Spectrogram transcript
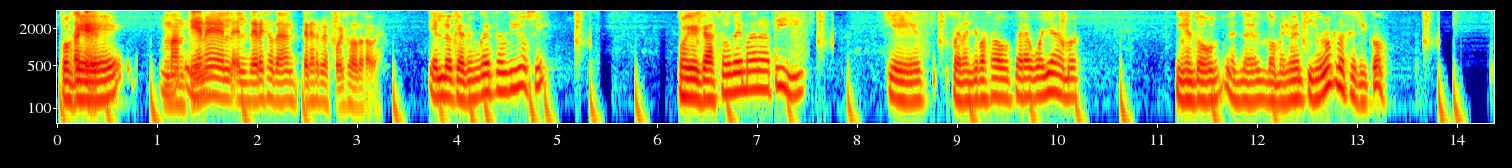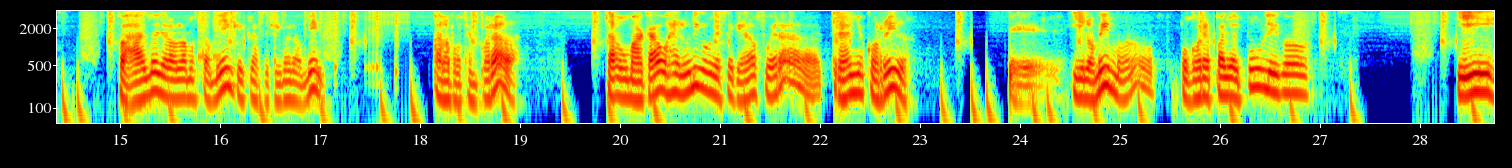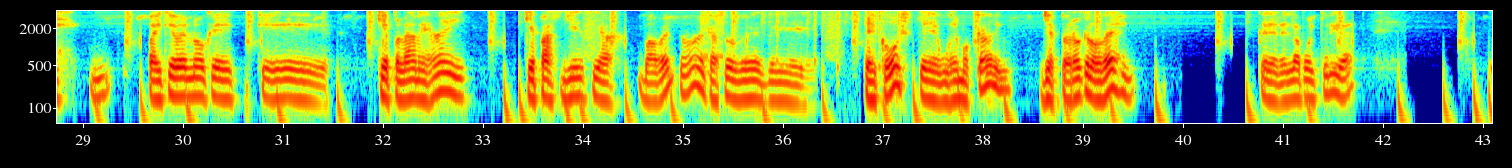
Porque mantiene el, derecho a tener tres refuerzos otra vez. En lo que tengo entendido, sí. Porque el caso de Manatí, que fue el año pasado para Guayama, en el, 2021 clasificó. Fajardo ya lo hablamos también, que clasificó también a la postemporada. Macao es el único que se queda fuera tres años corridos. Eh, y lo mismo, ¿no? Poco respaldo al público. Y hay que ver ¿no? qué, planes hay, qué paciencia va a haber, ¿no? En el caso de, de coach, de Wilhelm Moscarding. Yo espero que lo dejen, que le den la oportunidad.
